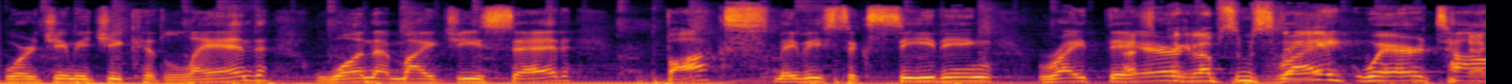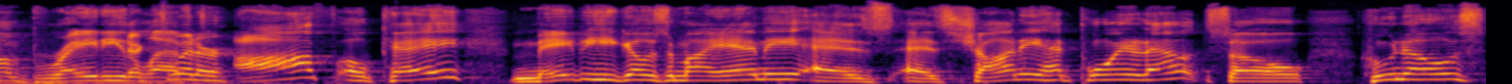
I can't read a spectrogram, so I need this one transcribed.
where Jimmy G could land. One that Mike G said, Bucks maybe succeeding right there. That's picking up some steam. Right where Tom Check- Brady check left Twitter. off. Okay, maybe he goes to Miami as as Shawnee had pointed out. So who knows?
